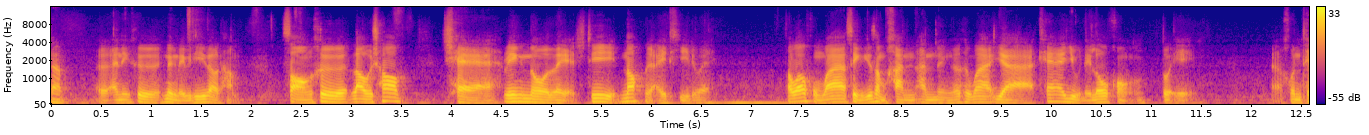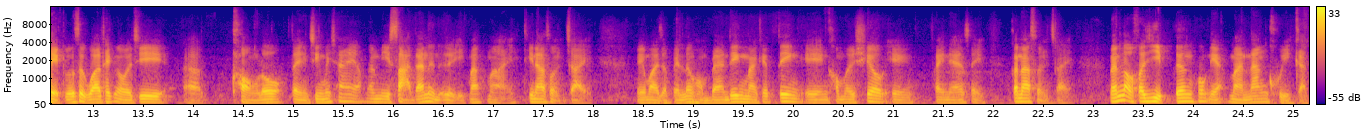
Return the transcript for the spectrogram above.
ครับเอออันนี้คือหนึ่งในวิธีที่เราทำสองคือเราชอบแชร์ ring knowledge ที่นอกเหนือ IT ด้วย เพราะว่าผมว่าสิ่งที่สำคัญอันหนึ่งก็คือว่าอย่าแค่อยู่ในโลกของตัวเองอ่าคนเทครู้สึกว่าเทคโนโลยีเอ่อครองโลก แต่จริงๆ ไม่ใช่ครับมันมีศาสตร์ด้านอื่นๆ อีกมากมายที่น่าสนใจ ไม่ว่าจะเป็นเรื่องของ branding marketing เอง commercial เอง finance เองก็น่าสนใจนั้นเราก็หยิบเรื่องพวกเนี้ยมานั่งคุยกัน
